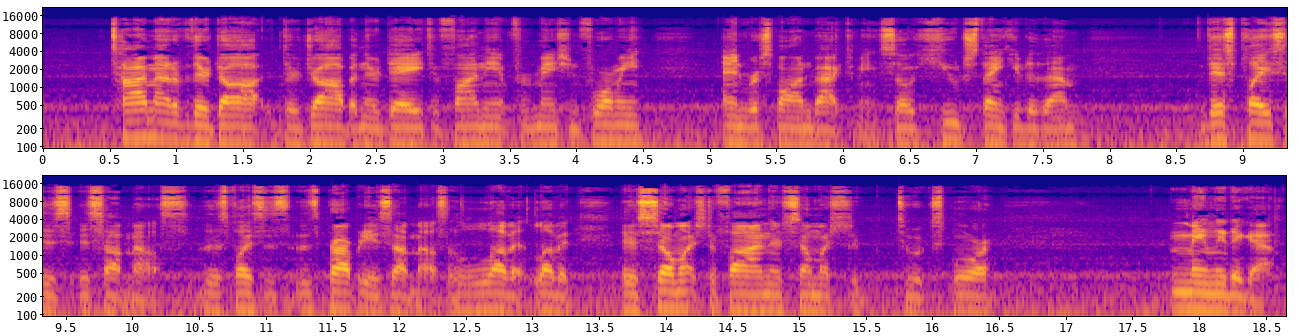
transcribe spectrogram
time out of their do, their job and their day to find the information for me and respond back to me. So huge thank you to them. This place is, is something else. This place is, this property is something else. I love it, love it. There's so much to find. There's so much to, to explore. Mainly dig out.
